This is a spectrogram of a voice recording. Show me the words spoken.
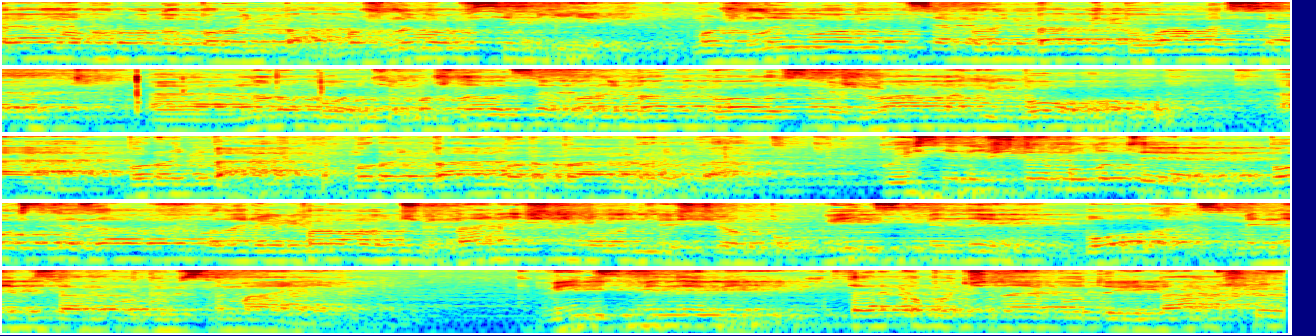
певного роду боротьба. Можливо, в сім'ї, можливо, ця боротьба відбувалася е, на роботі, можливо, ця боротьба відбувалася між вами і Богом. Е, боротьба, боротьба, боротьба, боротьба. Після нічної молитви Бог сказав Валерію Павловичу на нічній молитві, що він змінив, Бог змінив церкву Гевсиманії. Він змінив її. Церква починає бути інакшою,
